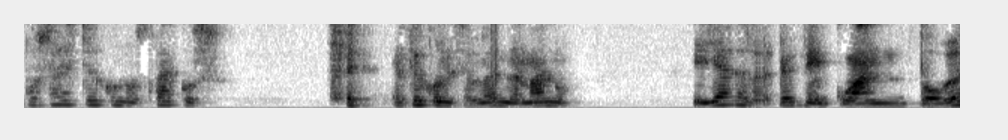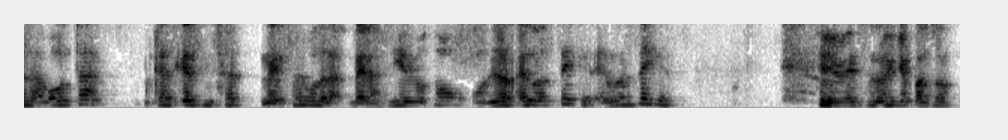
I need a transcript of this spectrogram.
pues ahí estoy con los tacos. Estoy con el celular en la mano. Y ya de repente, en cuanto veo la bota, casi casi me salgo de la, de la silla y digo, no, el Undertaker, el Undertaker. Y me dice, ¿qué pasó?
